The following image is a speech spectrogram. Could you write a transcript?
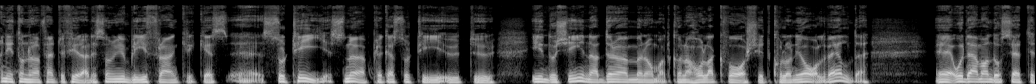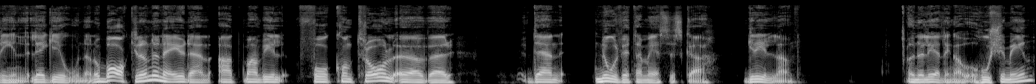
1954, det som ju blir Frankrikes eh, sorti, snöpliga sorti ut ur Indokina, drömmen om att kunna hålla kvar sitt kolonialvälde. Eh, och där man då sätter in legionen. Och Bakgrunden är ju den att man vill få kontroll över den nordvietnamesiska grillan under ledning av Ho Chi Minh.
